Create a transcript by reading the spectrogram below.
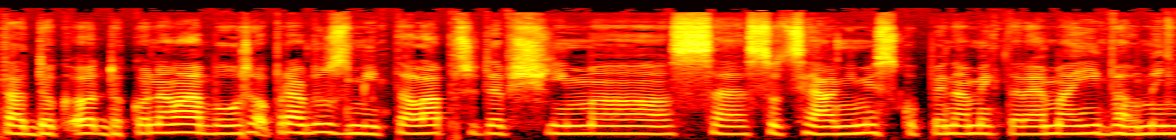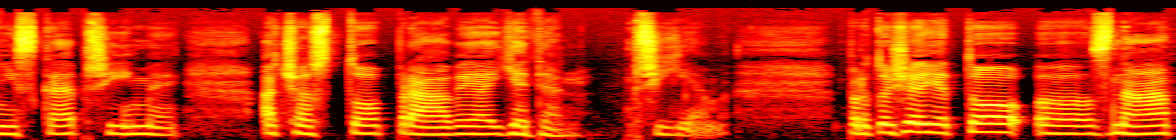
Ta do, dokonalá bouře opravdu zmítala především eh, se sociálními skupinami, které mají velmi nízké příjmy a často právě jeden příjem. Protože je to uh, znát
